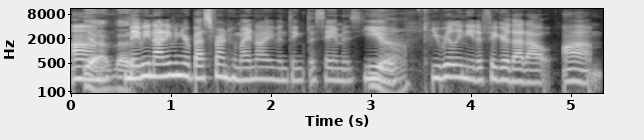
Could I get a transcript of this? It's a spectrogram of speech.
Um, Yeah, that- maybe not even your best friend who might not even think the same as you. Yeah. You really need to figure that out um,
